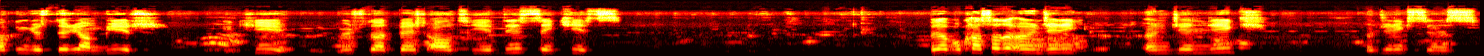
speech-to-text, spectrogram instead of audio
Bakın gösteriyorum 1, 2, 3, 4, 5, 6, 7, 8. Bir de bu kasada öncelik öncelik önceliksiniz.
